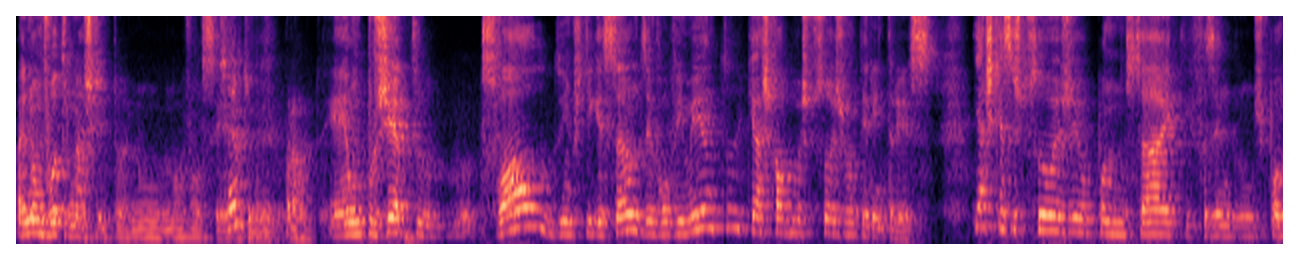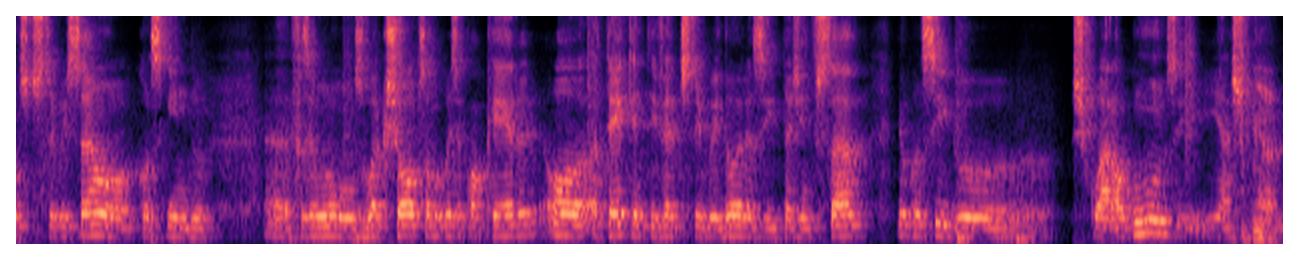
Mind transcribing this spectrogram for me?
eu não vou tornar escritor, não, não vou ser. Certo. Pronto. É um projeto pessoal, de investigação, desenvolvimento, que acho que algumas pessoas vão ter interesse. E acho que essas pessoas, eu pondo no site e fazendo uns pontos de distribuição, ou conseguindo uh, fazer uns workshops ou uma coisa qualquer, ou até quem tiver distribuidoras e esteja interessado, eu consigo escoar alguns e, e acho que yeah.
